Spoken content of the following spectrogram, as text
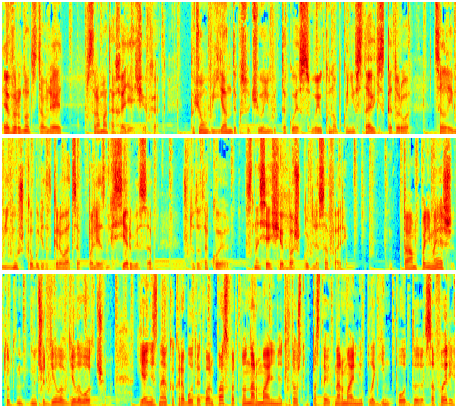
Evernote вставляет срамота ходячая как. Почему в Яндексу чего-нибудь такое свою кнопку не вставить, из которого целая менюшка будет открываться полезных сервисов, что-то такое, сносящее башку для Safari? Там, понимаешь, тут, значит, дело, дело вот в чем. Я не знаю, как работает OnePassword, но нормально, для того, чтобы поставить нормальный плагин под э, Safari,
